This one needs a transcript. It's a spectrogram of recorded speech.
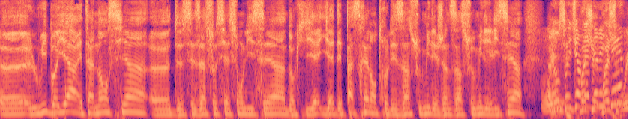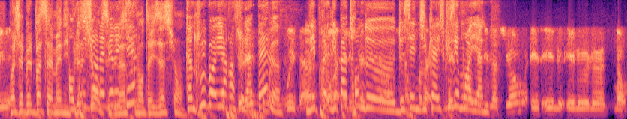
euh, Louis Boyard est un ancien euh, de ces associations lycéens. Donc il y, a, il y a des passerelles entre les insoumis, les jeunes insoumis, les lycéens. oui, on peut dire moi, la je, moi, vérité je- Oui. moi, j'appelle pas ça la manipulation, la c'est l'instrumentalisation. Quand Louis Boyard a fait l'appel, Oui, ben, les patrons de- syndicats, excusez-moi, Yann. Et, et le, et le, le- non,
